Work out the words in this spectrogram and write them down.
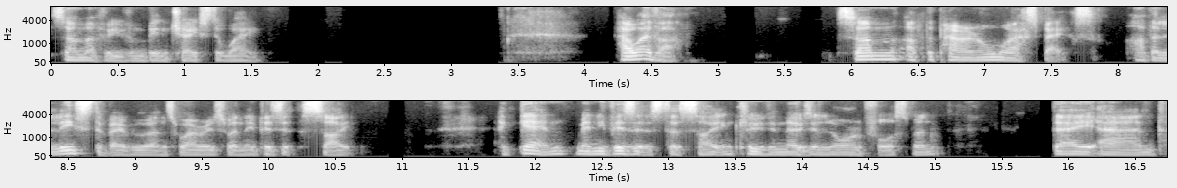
Some have even been chased away. However, some of the paranormal aspects are the least of everyone's worries when they visit the site. Again, many visitors to the site, including those in law enforcement, they and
